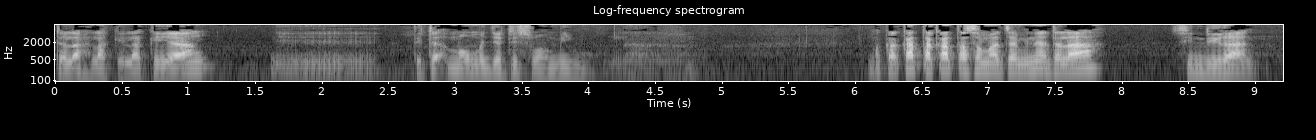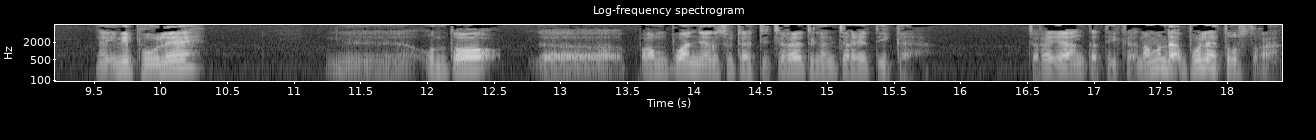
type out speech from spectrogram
ada lah laki-laki yang tidak mau menjadi suamimu. Nah. Maka kata-kata semacam ini adalah sindiran. Nah ini boleh eh, untuk eh, perempuan yang sudah dicerai dengan cerai tiga. Cerai yang ketiga. Namun tidak boleh terus terang.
